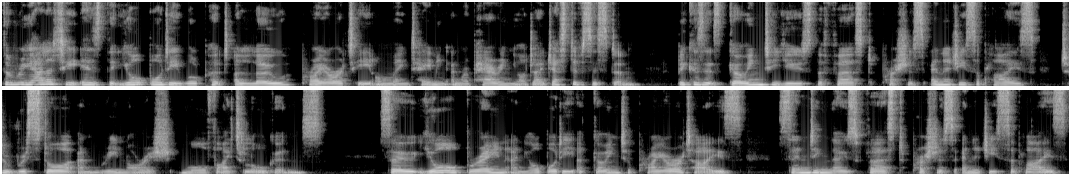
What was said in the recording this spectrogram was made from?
the reality is that your body will put a low priority on maintaining and repairing your digestive system because it's going to use the first precious energy supplies to restore and re nourish more vital organs. So your brain and your body are going to prioritize sending those first precious energy supplies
